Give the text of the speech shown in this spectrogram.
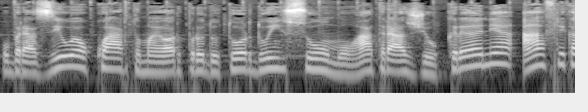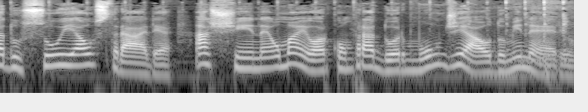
O Brasil é o quarto maior produtor do insumo, atrás de Ucrânia, África do Sul e Austrália. A China é o maior comprador mundial do minério.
